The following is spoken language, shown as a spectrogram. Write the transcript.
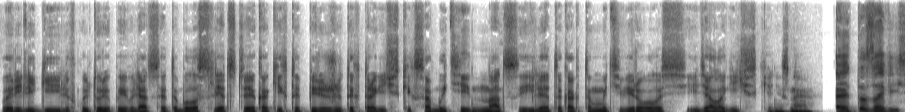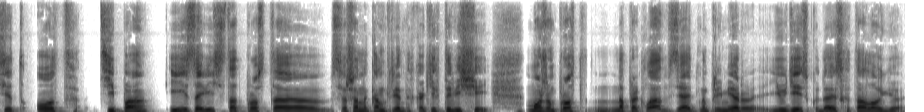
в религии или в культуре появляться, это было следствие каких-то пережитых трагических событий нации, или это как-то мотивировалось идеологически, я не знаю? Это зависит от типа и зависит от просто совершенно конкретных каких-то вещей. Можем просто на приклад взять, например, иудейскую да, эсхатологию.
